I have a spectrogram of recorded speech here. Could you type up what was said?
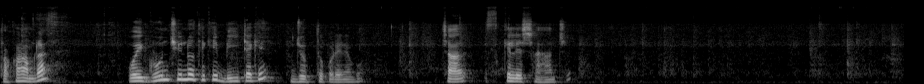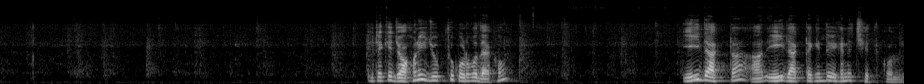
তখন আমরা ওই গুণ চিহ্ন থেকে বিটাকে যুক্ত করে নেব চার স্কেলের সাহায্যে। এটাকে যখনই যুক্ত করব, দেখো এই দাগটা আর এই দাগটা কিন্তু এখানে ছেদ করল।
